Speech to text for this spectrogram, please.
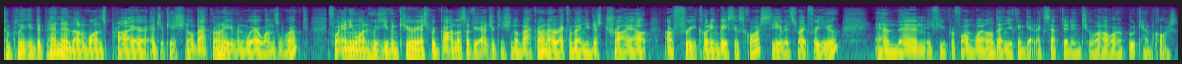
completely dependent on one's prior educational background or even where one's worked. For anyone who's even curious, regardless of your educational background, I recommend you just try out our free coding basics course, see if it's right for you. And then if you perform well, then you can get accepted into our bootcamp course.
